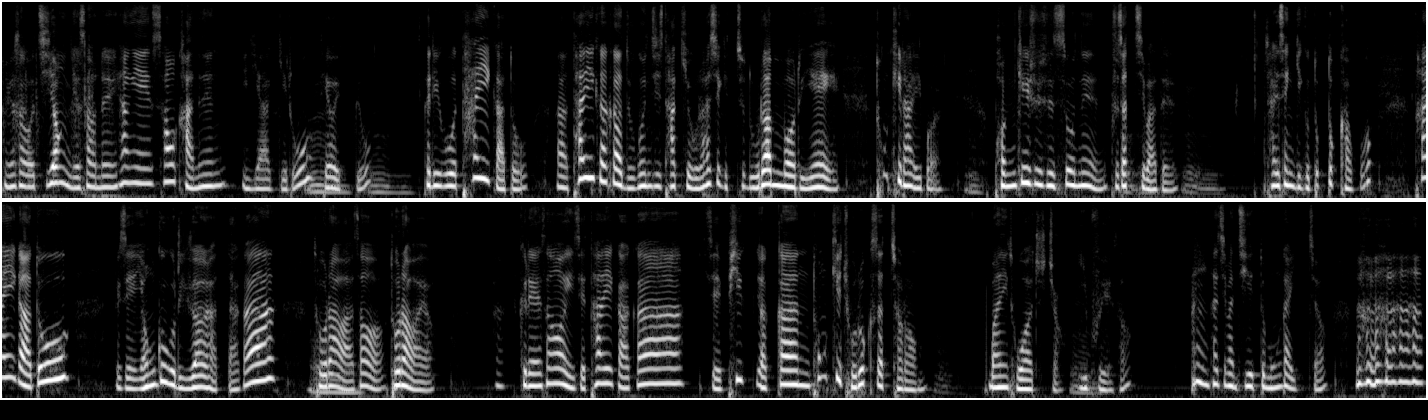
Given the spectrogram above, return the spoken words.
그래서 지역 예선을 향해서 가는 이야기로 음. 되어 있고요. 음. 그리고 타이가도 아, 타이가가 누군지 다 기억을 하시겠죠. 노란 머리에 통키 라이벌, 음. 번개슛을 쏘는 부잣집 아들, 음. 잘생기고 똑똑하고 타이가도 이제 영국으로 유학을 갔다가 돌아와서 돌아와요. 그래서 이제 타이가가 이제 피 약간 통키 조력사처럼 많이 도와주죠. 음. 2부에서. 하지만 뒤에 또 뭔가 있죠.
